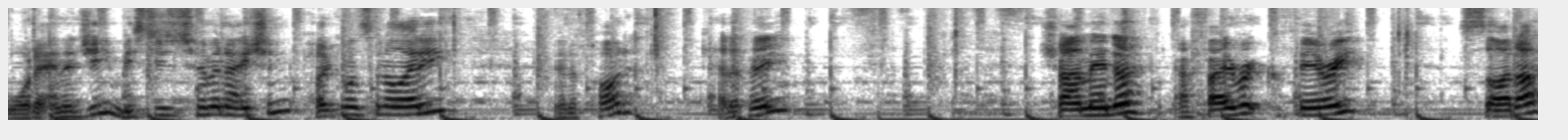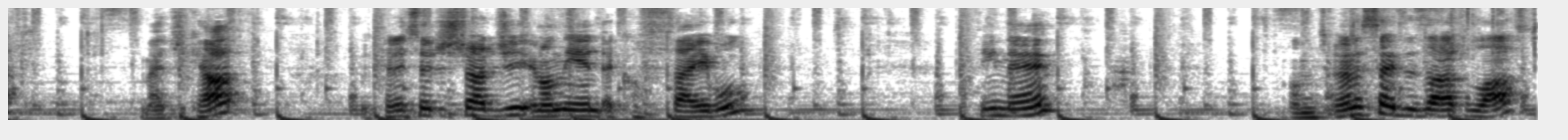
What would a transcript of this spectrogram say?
Water Energy, Misty Determination, Pokemon Lady, Metapod, Caterpie, Charmander, our favourite, Clefairy, Psyduck, Magikarp, Lieutenant Surge's Strategy, and on the end, a Clefable. Nothing there. I'm going to save the Zard for last.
